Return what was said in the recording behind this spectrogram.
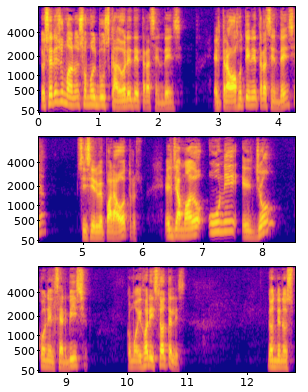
Los seres humanos somos buscadores de trascendencia. ¿El trabajo tiene trascendencia? Si sirve para otros. El llamado une el yo con el servicio. Como dijo Aristóteles, donde, nos,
